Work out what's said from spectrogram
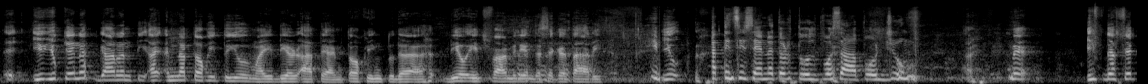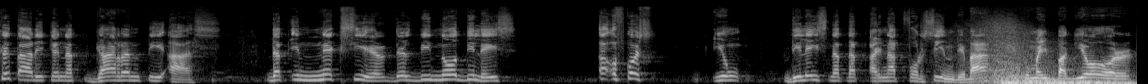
eh, you, you cannot guarantee, I, I'm not talking to you, my dear ate, I'm talking to the DOH family and the secretary. You, Atin si Senator Tulfo sa podium. Ne, if the secretary cannot guarantee us that in next year there'll be no delays, uh, of course, yung delays not, that are not foreseen, di ba? Kung may bagyo or,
